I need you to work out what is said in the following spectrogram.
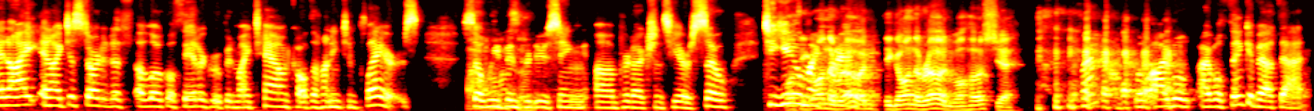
and I, and I just started a, a local theater group in my town called the Huntington Players. So we've been awesome. producing um, productions here. So to Well, you, if you my go on the friend- road, if you go on the road, we'll host you. Well, I will, I will think about that.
